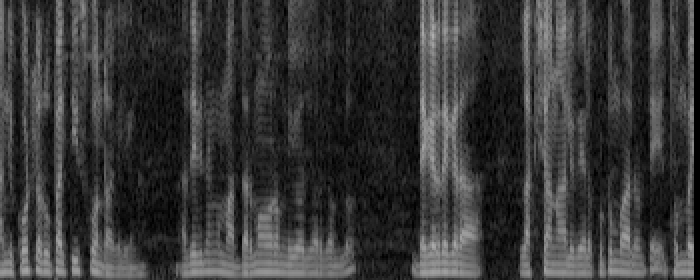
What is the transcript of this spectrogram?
అన్ని కోట్ల రూపాయలు తీసుకొని రాగలిగినాను అదేవిధంగా మా ధర్మవరం నియోజకవర్గంలో దగ్గర దగ్గర లక్ష నాలుగు వేల కుటుంబాలుంటే తొంభై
